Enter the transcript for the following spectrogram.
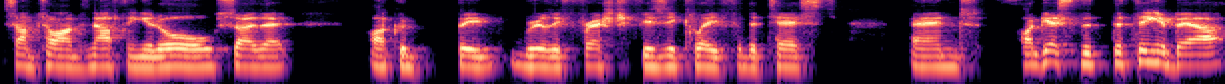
sometimes nothing at all so that I could be really fresh physically for the test. And I guess the, the thing about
